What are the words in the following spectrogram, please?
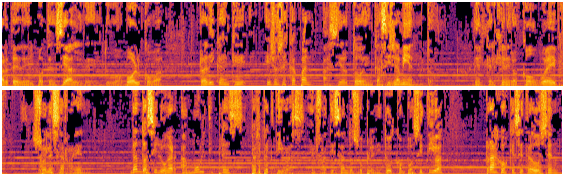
Parte del potencial del dúo Volkova radica en que ellos escapan a cierto encasillamiento del que el género Cold Wave suele ser rehén, dando así lugar a múltiples perspectivas, enfatizando su plenitud compositiva, rasgos que se traducen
